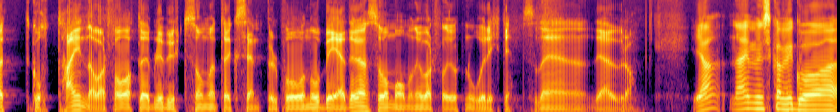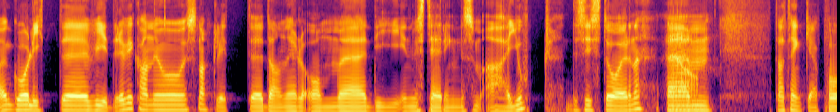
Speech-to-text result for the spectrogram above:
et godt tegn, da, hvert fall, at det blir brukt som et eksempel på noe bedre. Så må man jo i hvert fall gjort noe riktig. Så det, det er jo bra. Ja, nei, men skal vi gå, gå litt uh, videre? Vi kan jo snakke litt, uh, Daniel, om de investeringene som er gjort de siste årene. Um, ja. Da tenker jeg på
